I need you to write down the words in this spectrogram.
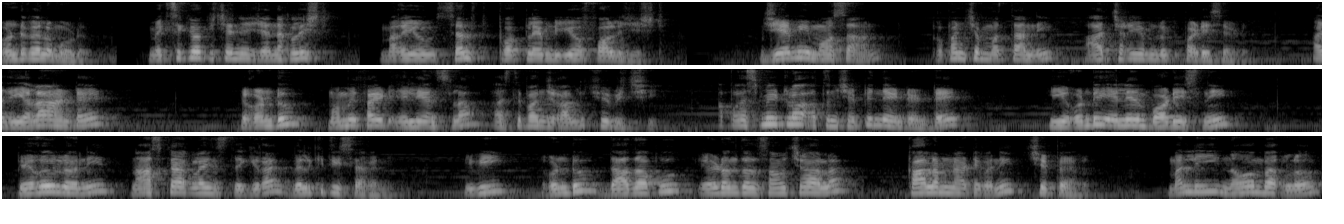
రెండు వేల మూడు. మెక్సికోకి చెందిన జర్నలిస్ట్ మరియు self proclaimed ufologist Jaime Maussan ప్రపంచం మొత్తాన్ని ఆశ్చర్యంలోకి పడేశాడు. అది ఎలా అంటే రెండు మమ్మిఫైడ్ ఏలియన్స్ల అస్థిపంజరాలు చూపించి. ఆ ప్రెస్ మీట్లో అతను చెప్పింది ఏంటంటే ఈ రెండు ఏలియన్ బాడీస్ని పెరూలోని నాస్కార్ లైన్స్ దగ్గర వెలికి తీశారని. ఇవి రెండు దాదాపు ఏడు వందల సంవత్సరాల కాలం నాటివని చెప్పారు. మళ్ళీ నవంబర్లో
